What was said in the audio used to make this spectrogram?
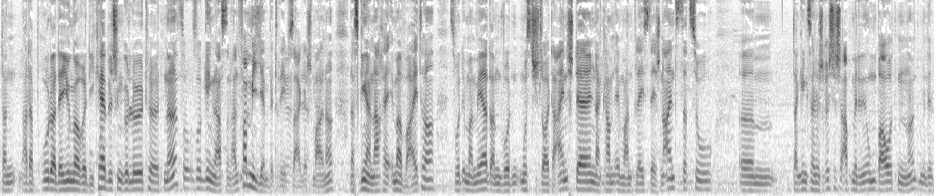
dann hat der Bruder, der Jüngere, die Käbelchen gelötet. Ne? So, so ging das dann halt. Familienbetrieb, sage ich mal. Ne? Und das ging dann nachher immer weiter. Es wurde immer mehr. Dann wurden, musste ich Leute einstellen. Dann kam irgendwann PlayStation 1 dazu. Ähm, dann ging es natürlich richtig ab mit den Umbauten, ne? mit, den,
